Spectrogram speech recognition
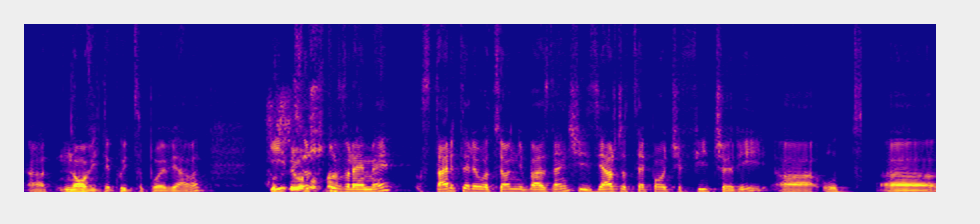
а, новите, които се появяват. И в същото да. време старите релационни бази данни ще изяждат все повече фичъри а, от а,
